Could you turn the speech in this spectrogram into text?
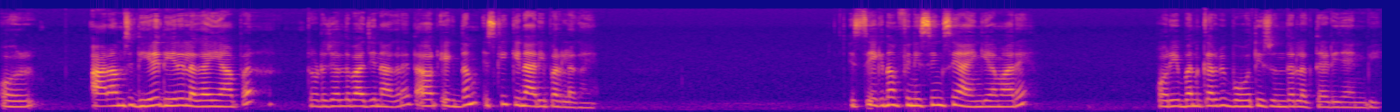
और आराम से धीरे धीरे लगाए यहाँ पर। थोड़ा जल्दबाजी ना करें और एकदम इसकी किनारी पर लगाएँ। इससे एकदम फिनिशिंग से आएँगे हमारे। और ये बनकर भी बहुत ही सुंदर लगता है डिज़ाइन भी।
